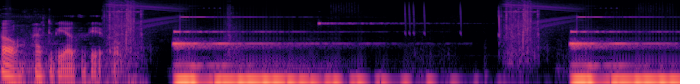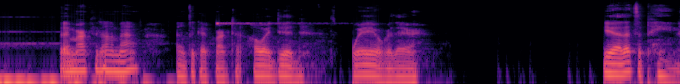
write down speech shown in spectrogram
Oh, I have to be out of the vehicle. Did I mark it on the map? I don't think I've marked it. Oh, I did. It's way over there. Yeah, that's a pain.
